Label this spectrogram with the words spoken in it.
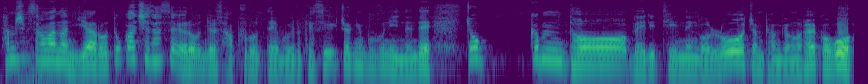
34만 원 이하로 똑같이 샀어요. 여러분들 4%대 뭐 이렇게 수익적인 부분이 있는데 조금 더 메리트 있는 걸로 좀 변경을 할 거고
